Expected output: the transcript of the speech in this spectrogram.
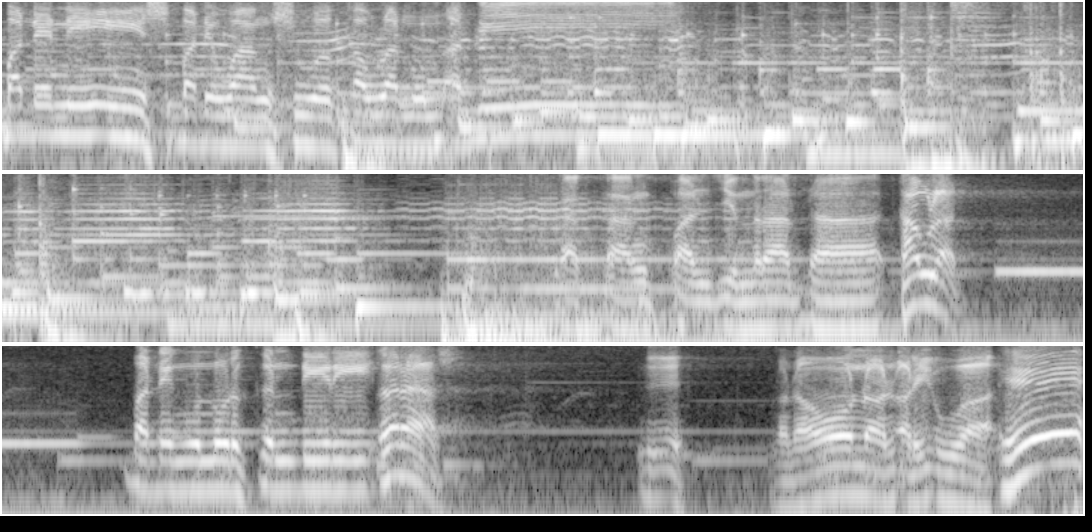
Badai nis badai kaulanun adi. Anjinrada Kaulan uh, bade ngunurken diri leras. Eh, eh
